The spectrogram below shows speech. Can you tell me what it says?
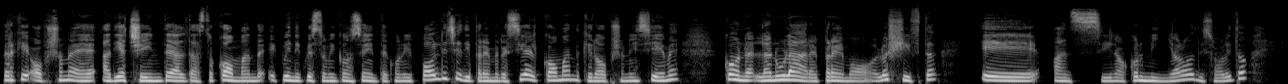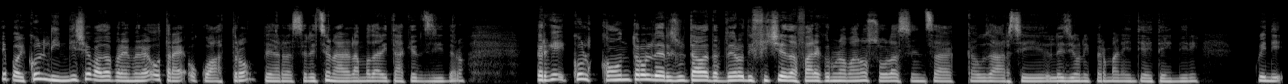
perché option è adiacente al tasto command e quindi questo mi consente con il pollice di premere sia il command che l'option insieme con l'anulare premo lo shift e anzi no col mignolo di solito e poi con l'indice vado a premere o 3 o 4 per selezionare la modalità che desidero. Perché col control risultava davvero difficile da fare con una mano sola senza causarsi lesioni permanenti ai tendini. Quindi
